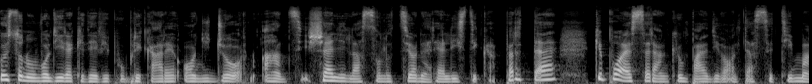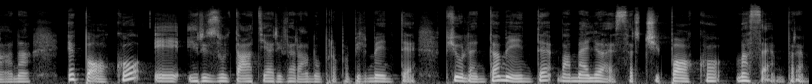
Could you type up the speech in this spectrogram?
Questo non vuol dire che devi pubblicare ogni giorno, anzi scegli la soluzione realistica per te che può essere anche un paio di volte a settimana. È poco e i risultati arriveranno probabilmente più lentamente, ma meglio esserci poco, ma sempre.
